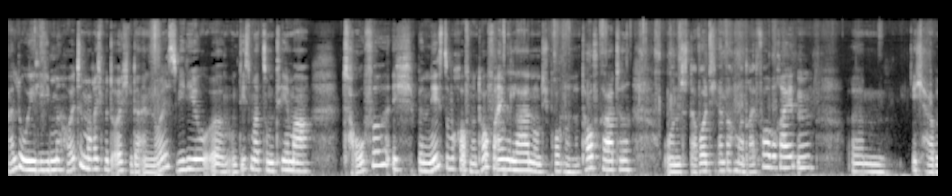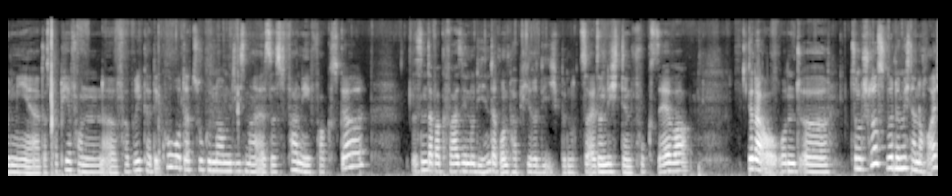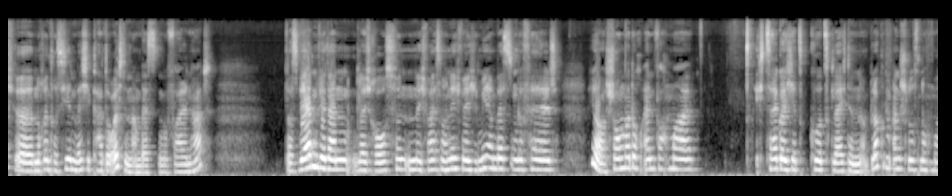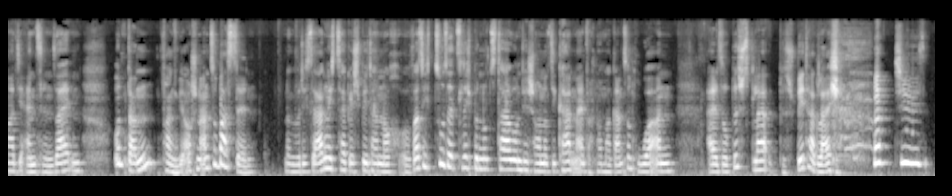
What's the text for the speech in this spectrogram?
Hallo ihr Lieben, heute mache ich mit euch wieder ein neues Video äh, und diesmal zum Thema Taufe. Ich bin nächste Woche auf eine Taufe eingeladen und ich brauche noch eine Taufkarte und da wollte ich einfach mal drei vorbereiten. Ähm, ich habe mir das Papier von äh, Fabrica Decoro dazu genommen. Diesmal ist es Funny Fox Girl. Das sind aber quasi nur die Hintergrundpapiere, die ich benutze, also nicht den Fuchs selber. Genau, und äh, zum Schluss würde mich dann noch euch äh, noch interessieren, welche Karte euch denn am besten gefallen hat. Das werden wir dann gleich rausfinden. Ich weiß noch nicht, welche mir am besten gefällt. Ja, schauen wir doch einfach mal. Ich zeige euch jetzt kurz gleich den Block im Anschluss nochmal, die einzelnen Seiten. Und dann fangen wir auch schon an zu basteln. Dann würde ich sagen, ich zeige euch später noch, was ich zusätzlich benutzt habe. Und wir schauen uns die Karten einfach nochmal ganz in Ruhe an. Also bis, bis später gleich. Tschüss.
